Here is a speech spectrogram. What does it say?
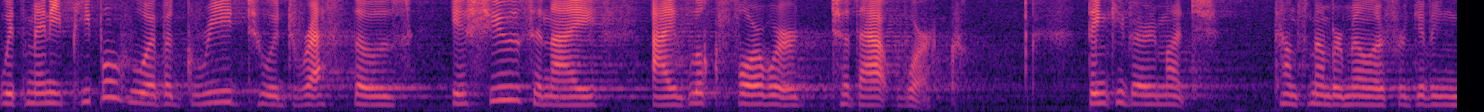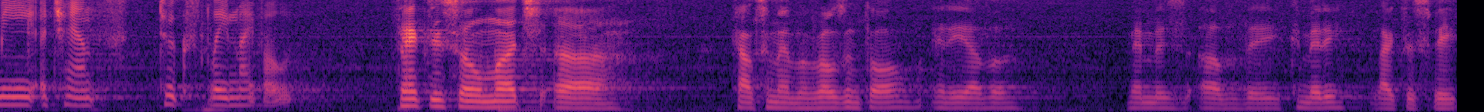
with many people who have agreed to address those issues, and I, I look forward to that work. Thank you very much, Councilmember Miller, for giving me a chance to explain my vote. Thank you so much, uh, Councilmember Rosenthal. Any other members of the committee like to speak?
